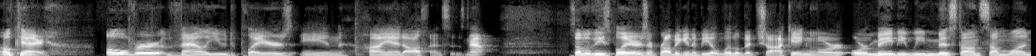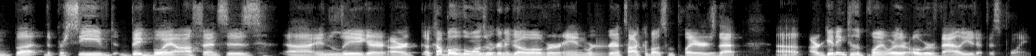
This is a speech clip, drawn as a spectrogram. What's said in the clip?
Okay, overvalued players in high end offenses. Now, some of these players are probably going to be a little bit shocking or or maybe we missed on someone but the perceived big boy offenses uh, in the league are, are, a couple of the ones we're going to go over and we're going to talk about some players that uh, are getting to the point where they're overvalued at this point.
